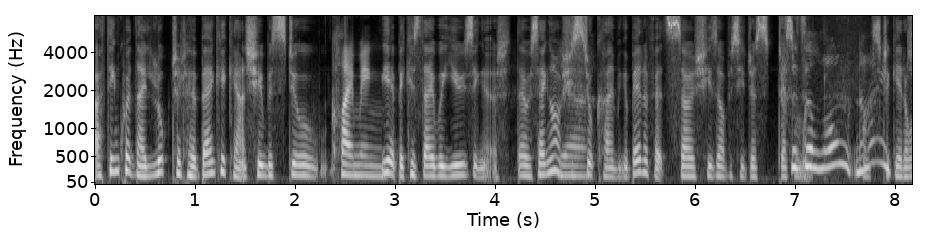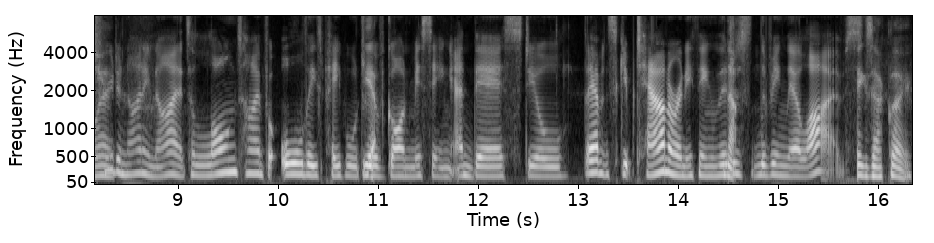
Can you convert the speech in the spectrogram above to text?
I think when they looked at her bank account, she was still Claiming. yeah, because they were using it. They were saying, "Oh, Yeah. she's still claiming her benefits, so she's obviously just doesn't it's a long wants to get 92 away." to 99. It's a long time for all these people to Yep. have gone missing and they're still, they haven't skipped town or anything. They're No. just living their lives. Exactly.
